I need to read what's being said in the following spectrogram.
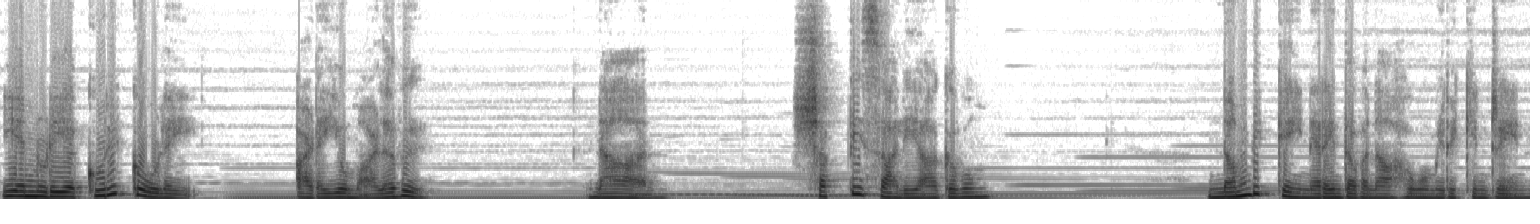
என்னுடைய குறிக்கோளை அடையும் அளவு நான் சக்திசாலியாகவும் நம்பிக்கை நிறைந்தவனாகவும் இருக்கின்றேன்.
